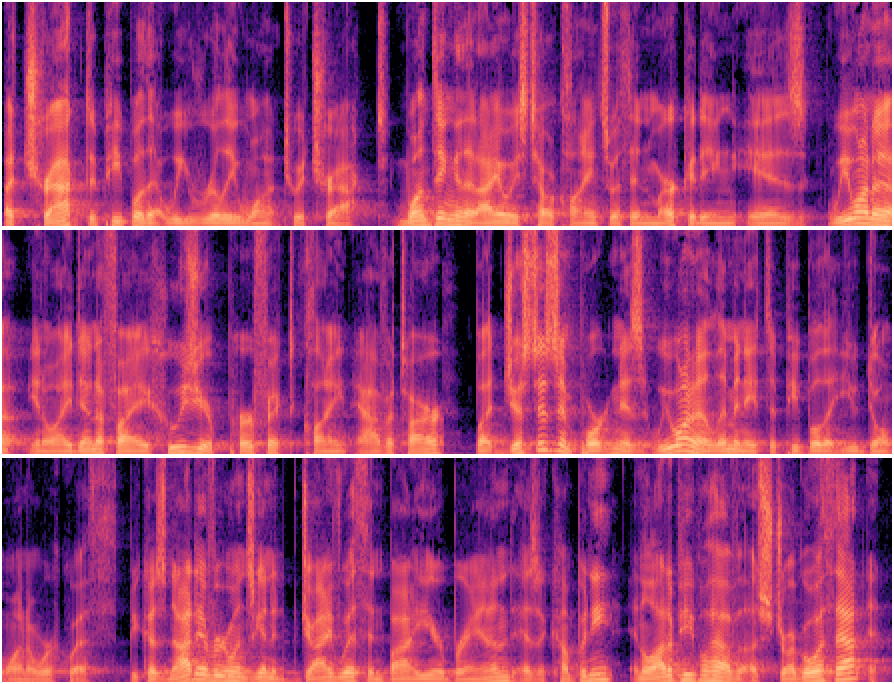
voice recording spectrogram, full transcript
attract the people that we really want to attract? One thing that i always tell clients within marketing is we want to you know identify who's your perfect client avatar but just as important is we want to eliminate the people that you don't want to work with because not everyone's going to jive with and buy your brand as a company. And a lot of people have a struggle with that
